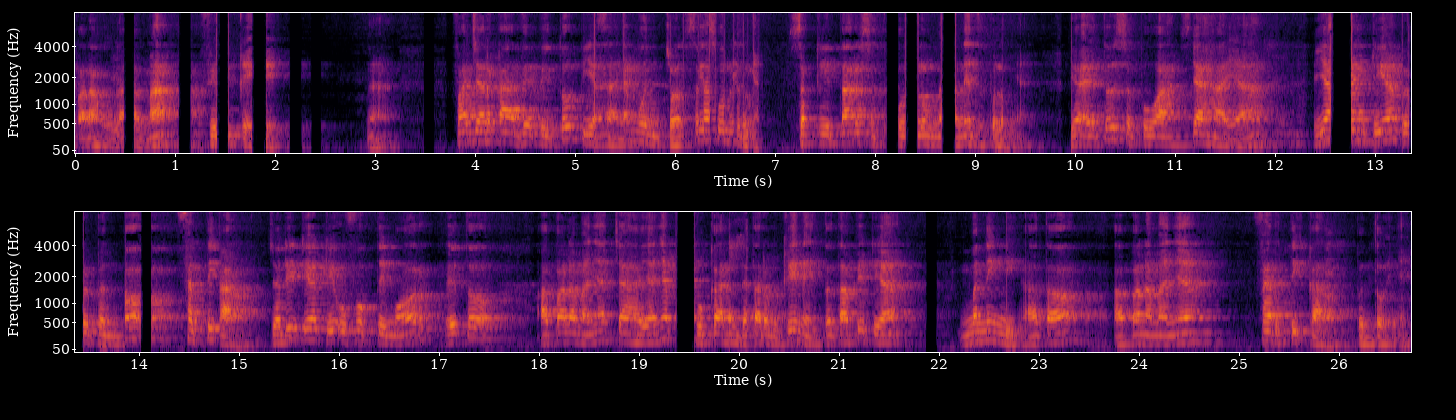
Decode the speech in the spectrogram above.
para ulama fikih. Fajar kadzib itu biasanya muncul sekitar 10 menit sebelumnya, yaitu sebuah cahaya yang dia berbentuk vertikal. Jadi dia di ufuk timur itu apa namanya cahayanya bukan datar begini, tetapi dia meninggi atau apa namanya vertikal bentuknya.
